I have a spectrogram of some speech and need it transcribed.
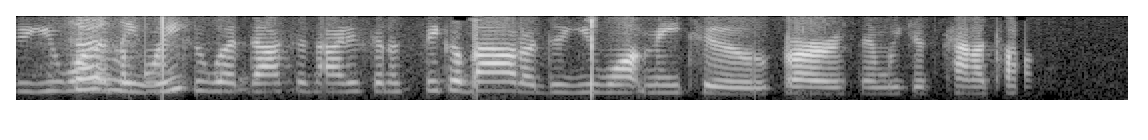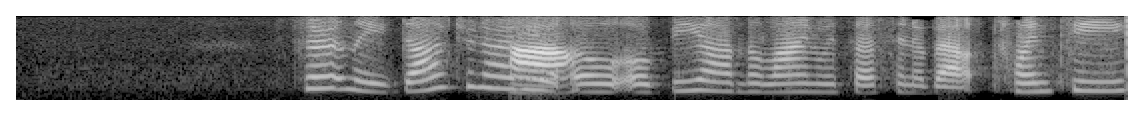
Do you want Certainly, to go we- into what Dr. Knight is going to speak about, or do you want me to first, and we just kind of talk? Certainly, Dr. Nartey Huh? will, will be on the line with us in about 20,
